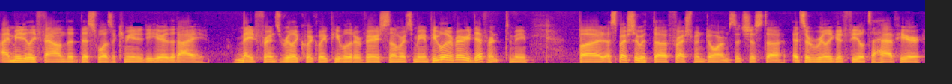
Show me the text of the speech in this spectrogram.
I immediately found that this was a community here that I made friends really quickly, people that are very similar to me and people that are very different to me. But especially with the freshman dorms, it's just a, it's a really good feel to have here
